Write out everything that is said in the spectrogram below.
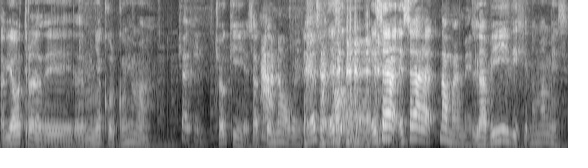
había otra, la de la del muñeco, ¿cómo se llama? Chucky. Chucky, exacto. Ah, no, güey, pero esa no. Esa, esa, esa No mames. la vi y dije, no mames,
